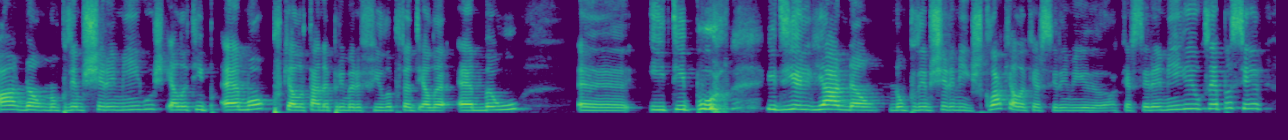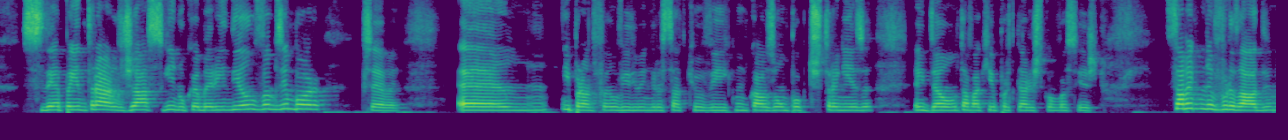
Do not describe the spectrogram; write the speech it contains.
Ah, não, não podemos ser amigos. Ela, tipo, ama-o, porque ela está na primeira fila, portanto, ela ama-o. Uh, e tipo, e dizia-lhe: Ah, não, não podemos ser amigos. Claro que ela quer ser amiga dele, ela quer ser amiga e o que der para ser. Se der para entrar já a seguir no camarim dele, vamos embora. Percebem? Um, e pronto, foi um vídeo engraçado que eu vi que me causou um pouco de estranheza, então estava aqui a partilhar isto com vocês. Sabem que na verdade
